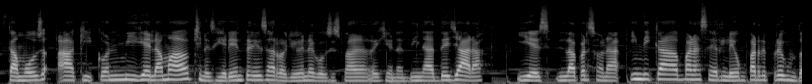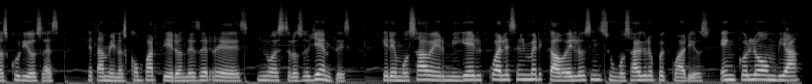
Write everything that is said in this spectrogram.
Estamos aquí con Miguel Amado, quien es gerente de desarrollo de negocios para la región andina de Yara y es la persona indicada para hacerle un par de preguntas curiosas que también nos compartieron desde redes nuestros oyentes. Queremos saber, Miguel, cuál es el mercado de los insumos agropecuarios en Colombia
